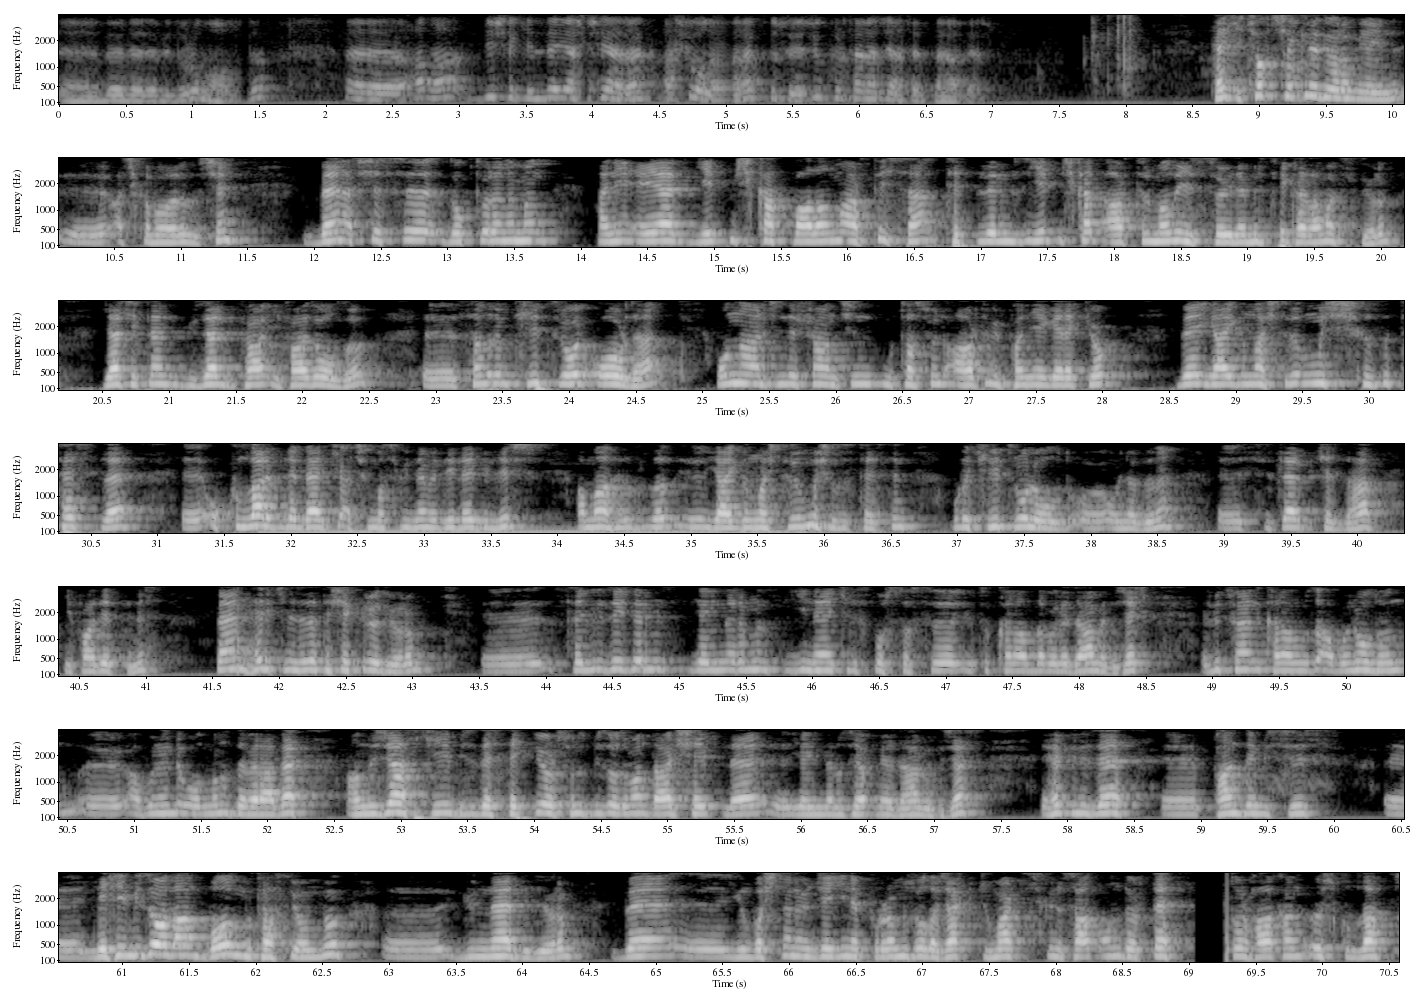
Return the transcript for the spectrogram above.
E, böyle de bir durum oldu. E, ama bir şekilde yaşayarak, aşı olarak bu süreci kurtaracağız hep beraber. Peki çok teşekkür ediyorum yayın e, açıklamalarınız için. Ben açıkçası doktor hanımın hani eğer 70 kat bağlanma arttıysa tedbirlerimizi 70 kat artırmalıyız söylemini tekrarlamak istiyorum. Gerçekten güzel bir ifa- ifade oldu. E, sanırım kilit rol orada. Onun haricinde şu an için mutasyon artı bir paniğe gerek yok. Ve yaygınlaştırılmış hızlı testle e, okullar bile belki açılması gündeme edilebilir. Ama hızlı e, yaygınlaştırılmış hızlı testin burada kilit rol oldu, oynadığını e, sizler bir kez daha ifade ettiniz. Ben her ikinize de teşekkür ediyorum. E, sevgili izleyicilerimiz yayınlarımız yine Kilis Postası YouTube kanalında böyle devam edecek. E, lütfen kanalımıza abone olun. E, abone olmanızla beraber anlayacağız ki bizi destekliyorsunuz. Biz o zaman daha şevkle e, yayınlarımızı yapmaya devam edeceğiz. E, hepinize e, pandemisiz, e, lehimize olan bol mutasyonlu günler diliyorum. Ve yılbaşından önce yine programımız olacak. Cumartesi günü saat 14'te Doktor Hakan Özkul'la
